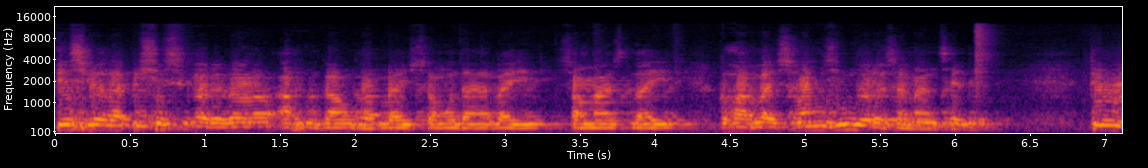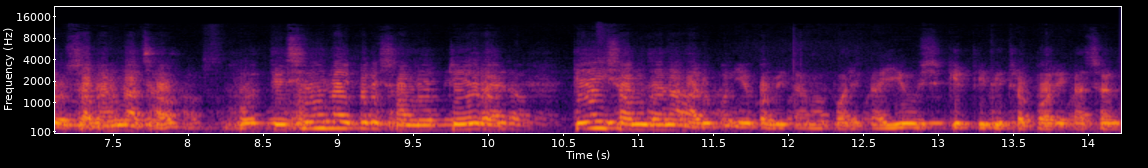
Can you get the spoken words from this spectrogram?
त्यस बेला विशेष गरेर आफ्नो गाउँघरलाई समुदायलाई समाजलाई घरलाई सम्झिँदो रहेछ मान्छेले। त्यो सबैमा छ। हो त्यसैलाई पनि समेटेर त्यही सम्झनाहरू पनि यो कवितामा परेका यो कृतिभित्र परेका छन्।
